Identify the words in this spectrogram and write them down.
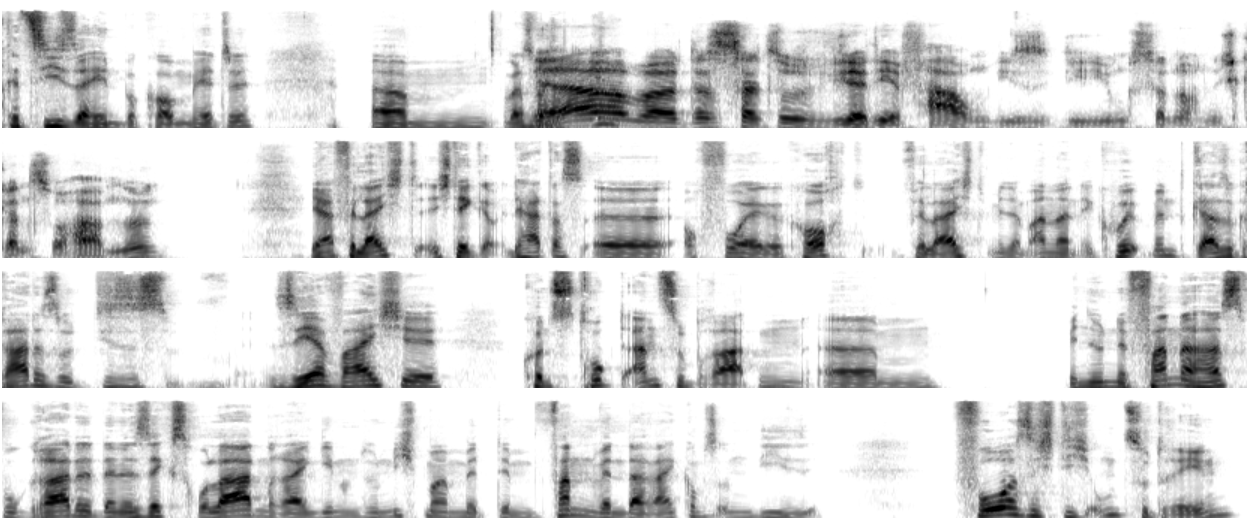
präziser hinbekommen hätte. Ähm, Ja, aber das ist halt so wieder die Erfahrung, die die Jungs dann noch nicht ganz so haben, ne? ja, vielleicht, ich denke, der hat das äh, auch vorher gekocht, vielleicht mit einem anderen Equipment, also gerade so dieses sehr weiche Konstrukt anzubraten, ähm, wenn du eine Pfanne hast, wo gerade deine sechs Rouladen reingehen und du nicht mal mit dem Pfannenwender reinkommst, um die vorsichtig umzudrehen,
